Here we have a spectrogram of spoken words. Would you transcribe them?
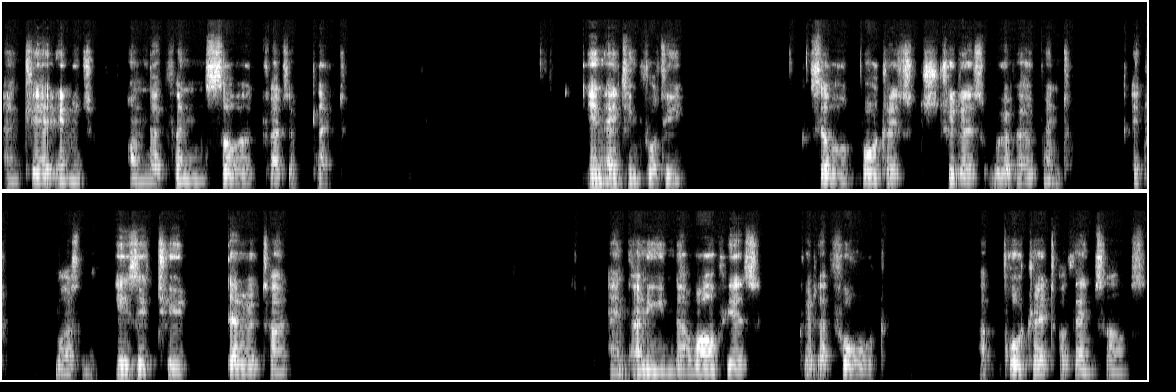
and clear image on the thin silver coated plate. In 1840, several portrait studios were opened. It was easy to daguerreotype and only the wealthiest could afford a portrait of themselves.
